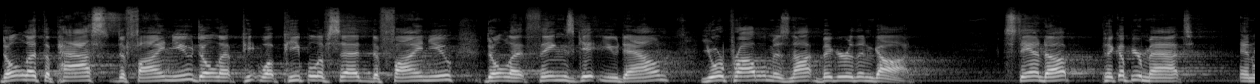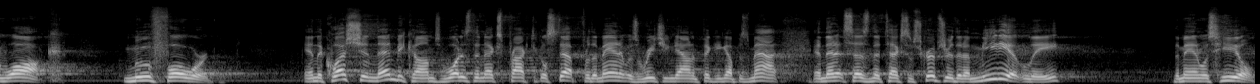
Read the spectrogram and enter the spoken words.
Don't let the past define you. Don't let pe- what people have said define you. Don't let things get you down. Your problem is not bigger than God. Stand up, pick up your mat, and walk. Move forward. And the question then becomes what is the next practical step? For the man, it was reaching down and picking up his mat. And then it says in the text of Scripture that immediately the man was healed.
